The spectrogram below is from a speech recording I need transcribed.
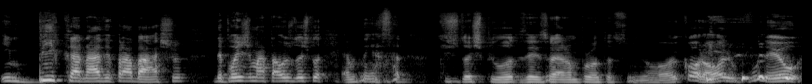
embica a nave para baixo depois de matar os dois. É muito engraçado que os dois pilotos, eles olharam pro outro assim, ai, caralho, fudeu.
